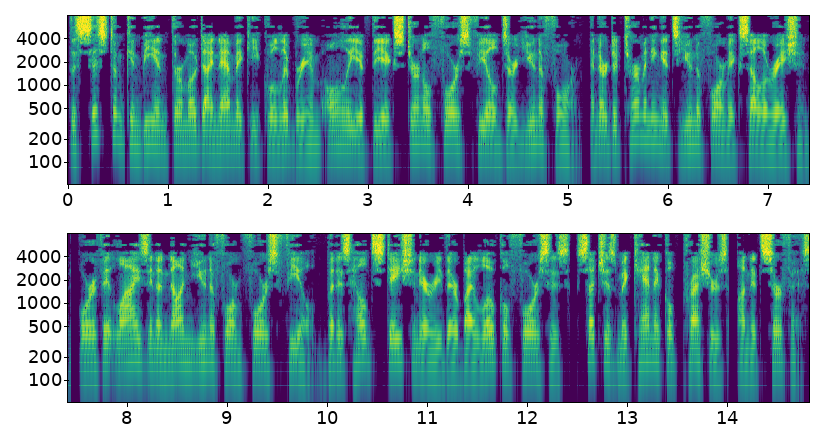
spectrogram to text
The system can be in thermodynamic equilibrium only if the external force fields are uniform, and are determining its uniform acceleration, or if it lies in a non-uniform force field but is held stationary there by local forces, such as mechanical pressures, on its surface.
